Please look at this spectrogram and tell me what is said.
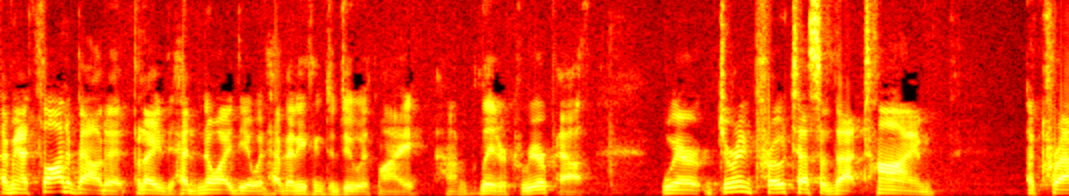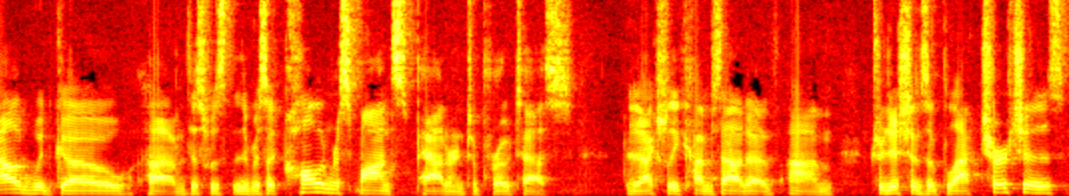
I mean, I thought about it, but I had no idea it would have anything to do with my um, later career path. Where during protests of that time, a crowd would go. Um, this was there was a call and response pattern to protests that actually comes out of um, traditions of black churches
